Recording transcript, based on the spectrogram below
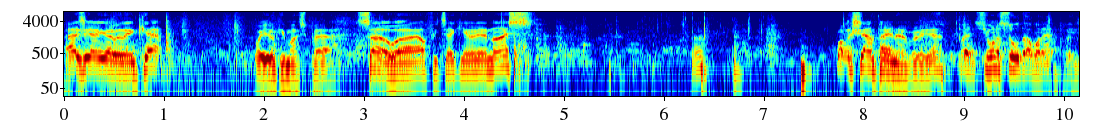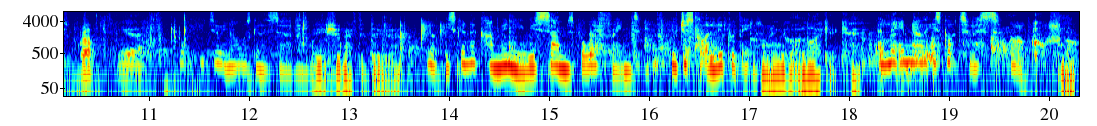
How's the hangover then, Cap? Well, you're looking much better. So, uh, Alfie taking you anywhere nice? Huh? Bottle of champagne over here, yeah? Spence, you want to sort that one out, please, bruv? Yeah. What are you doing? I was going to serve him. Well, you shouldn't have to do that. Look, he's going to come in here with Sam's boyfriend. We've just got to live with it Doesn't mean we've got to like it, Kat. and let him know that he's got to us. Oh, of course not.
